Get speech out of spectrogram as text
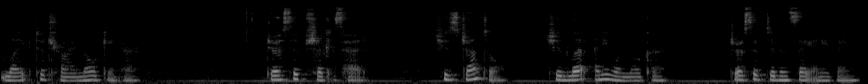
like to try milking her. Joseph shook his head. She's gentle. She'd let anyone milk her. Joseph didn't say anything.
